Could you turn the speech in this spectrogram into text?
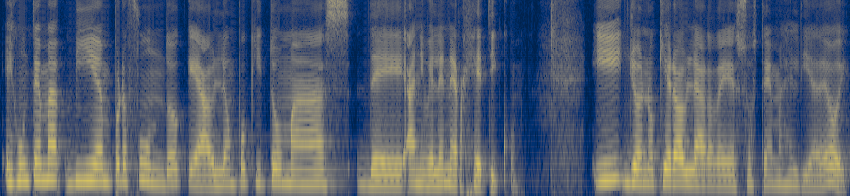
es un tema bien profundo que habla un poquito más de a nivel energético. Y yo no quiero hablar de esos temas el día de hoy.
